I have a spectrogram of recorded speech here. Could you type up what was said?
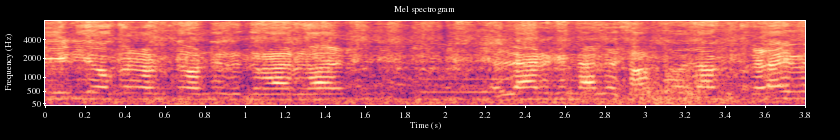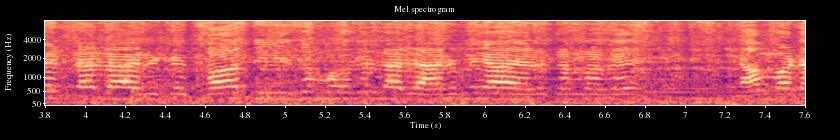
வீடியோக்கள் எடுத்து கொண்டு இருக்கிறார்கள் எல்லாருக்கும் நல்ல சந்தோஷம். கிளைமேட் நல்லா இருக்குது காற்று வீசும்போது நல்ல அருமையாக இருக்கின்றது நம்மட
